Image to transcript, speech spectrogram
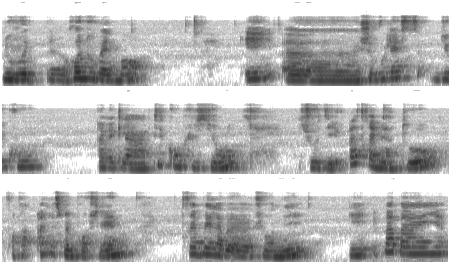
nouveau, euh, renouvellement. Et euh, je vous laisse du coup avec la petite conclusion. Je vous dis à très bientôt, enfin à la semaine prochaine. Très belle euh, journée et bye bye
